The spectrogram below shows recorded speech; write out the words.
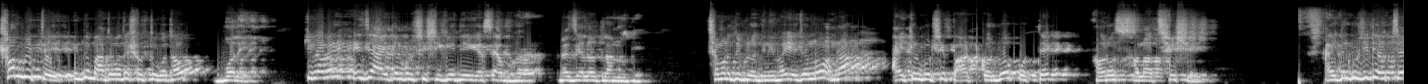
সব মিথ্যে কিন্তু মাঝে মাঝে সত্য কথাও বলে কিভাবে এই যে আয়তুল কুরসি শিখিয়ে দিয়ে গেছে আবু রাজি আল্লাহকে সমানিত প্রিয়দিনী ভাই এজন্য আমরা আয়তুল কুরসি পাঠ করব প্রত্যেক ফরজ সলাৎ শেষে আয়তুল কুরসিটি হচ্ছে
